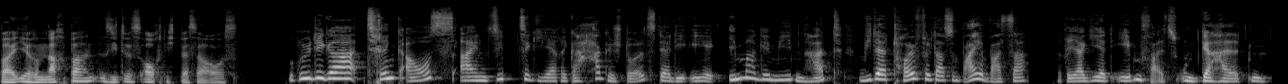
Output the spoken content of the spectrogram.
Bei ihrem Nachbarn sieht es auch nicht besser aus. Rüdiger Trinkaus, ein 70-jähriger Hackestolz, der die Ehe immer gemieden hat, wie der Teufel das Weihwasser, reagiert ebenfalls ungehalten.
